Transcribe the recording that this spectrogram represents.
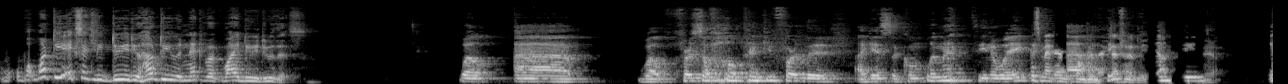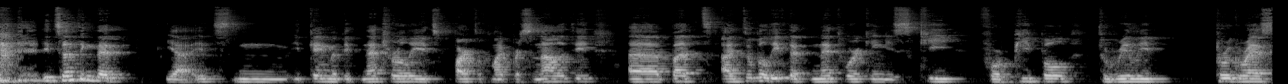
what do you exactly do you do? How do you network? Why do you do this? Well, uh, well, first of all, thank you for the, I guess, a compliment in a way. It's meant as a compliment, uh, definitely. Yeah. it's something that yeah it's mm, it came a bit naturally. It's part of my personality. Uh, but i do believe that networking is key for people to really progress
